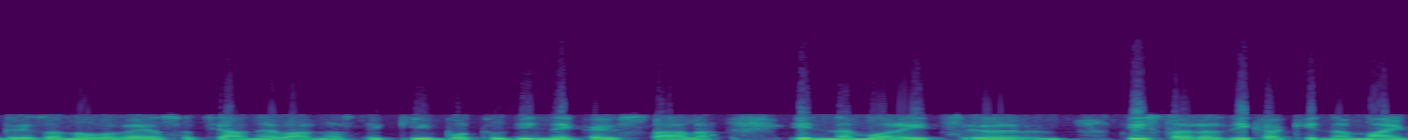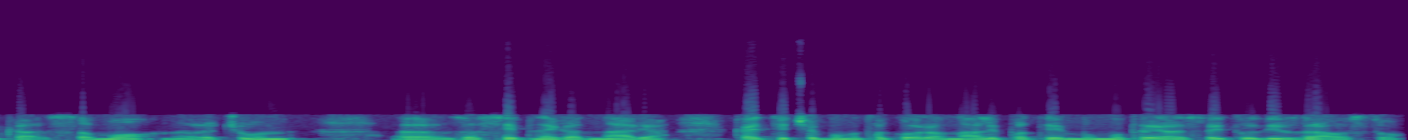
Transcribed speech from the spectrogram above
gre za novo vejo socialne varnosti, ki bo tudi nekaj stala. In ne more iti e, tista razlika, ki nam manjka samo na račun e, zasebnega denarja. Kajti, če bomo tako ravnali, potem bomo prejali tudi v zdravstvu,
